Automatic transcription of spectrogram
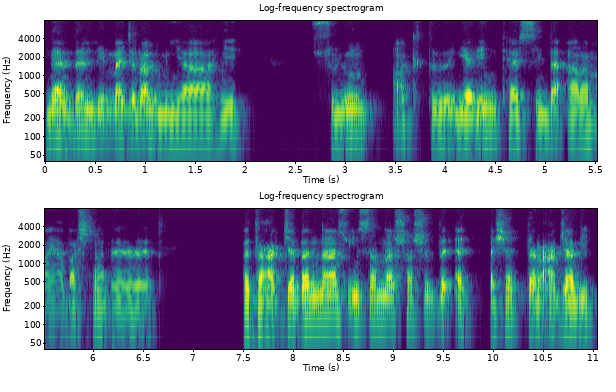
Nerede? Limecral miyahi. Suyun aktığı yerin tersinde aramaya başladı. Feteacceben nasu insanlar şaşırdı. Eşeddel acabi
